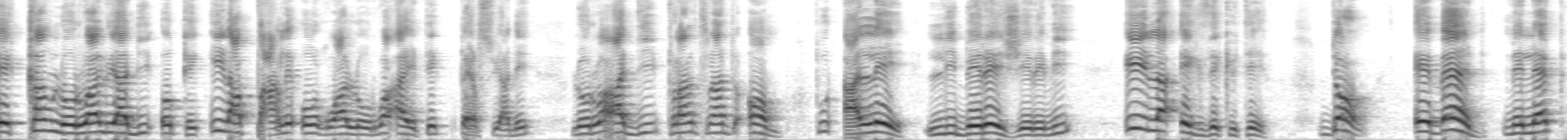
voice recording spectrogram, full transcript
Et quand le roi lui a dit, ok, il a parlé au roi, le roi a été persuadé. Le roi a dit, prends 30 hommes pour aller libérer Jérémie. Il a exécuté. Donc, Ebed Melech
